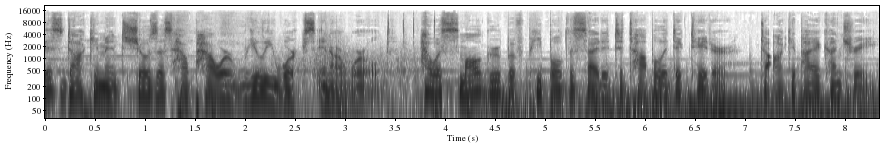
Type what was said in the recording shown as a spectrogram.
This document shows us how power really works in our world how a small group of people decided to topple a dictator, to occupy a country,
